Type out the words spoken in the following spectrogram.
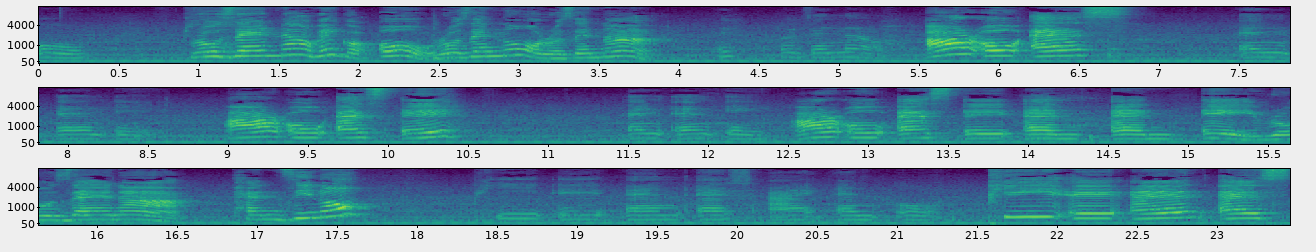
O. Rosanna. Where got O? Rosanna or Rosanna? Eh, Rosanna. R O S N N A. R O S A? N N A. R O S A N N A. Rosanna Pansino? P A N S I N O. P A N S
